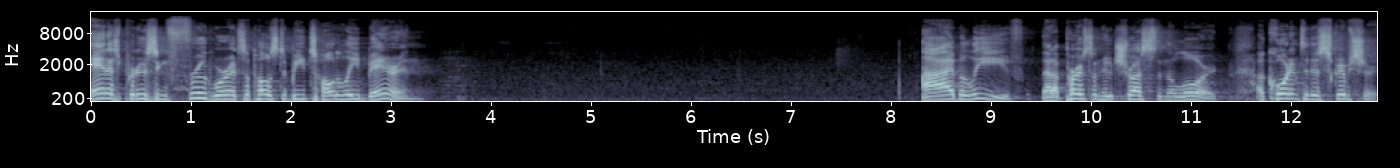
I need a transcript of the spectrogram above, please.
And it's producing fruit where it's supposed to be totally barren. I believe that a person who trusts in the Lord, according to this scripture,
